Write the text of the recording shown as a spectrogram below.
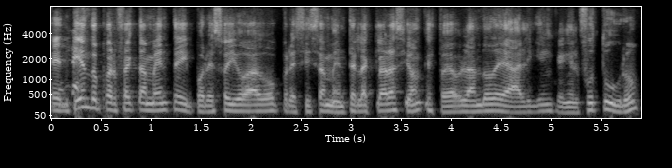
Entiendo perfectamente y por eso yo hago precisamente la aclaración que estoy hablando de alguien que en el futuro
